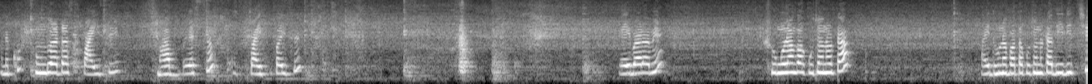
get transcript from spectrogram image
মানে খুব সুন্দর একটা স্পাইসি ভাব এসছে স্পাইসি স্পাইসি এইবার আমি শুকনো লঙ্কা কুচানোটা এই ধনে পাতা কুচানোটা দিয়ে দিচ্ছি।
